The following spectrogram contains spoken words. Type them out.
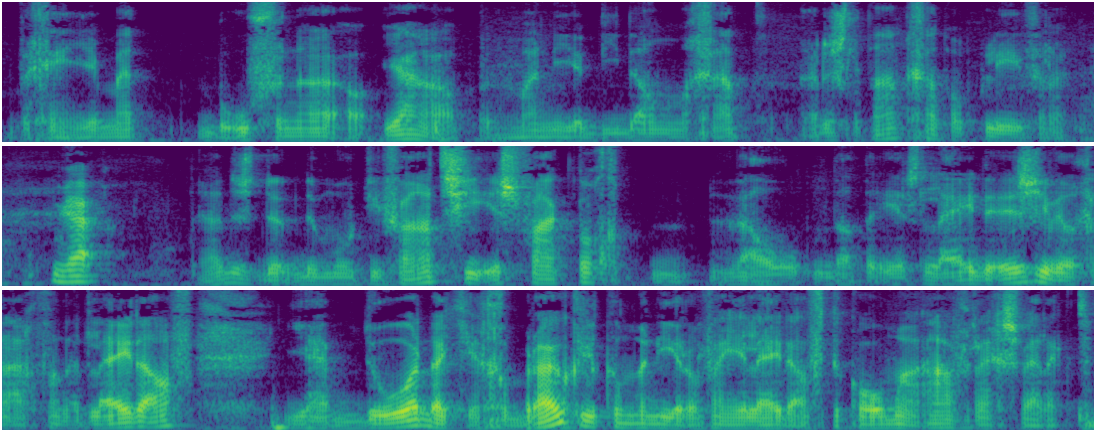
begin je met beoefenen ja, op een manier die dan gaat, resultaat gaat opleveren. Ja, Ja, dus de, de motivatie is vaak toch wel dat er eerst lijden is. Je wil graag van het lijden af. Je hebt door dat je gebruikelijke manier om van je lijden af te komen averechts werkt.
